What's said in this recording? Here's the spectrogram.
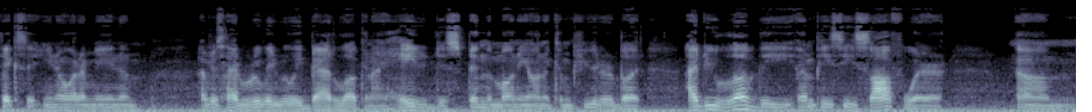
fix it you know what i mean? And i've just had really really bad luck and i hated to spend the money on a computer but i do love the mpc software um,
